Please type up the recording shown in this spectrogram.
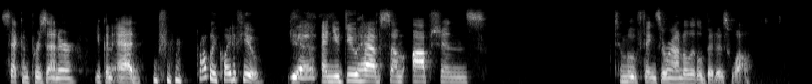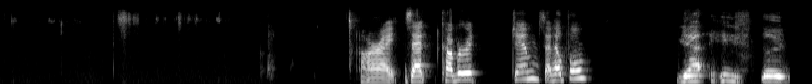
second presenter. You can add probably quite a few. Yeah, And you do have some options to move things around a little bit as well. All right. Does that cover it, Jim? Is that helpful? yeah, he's good.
